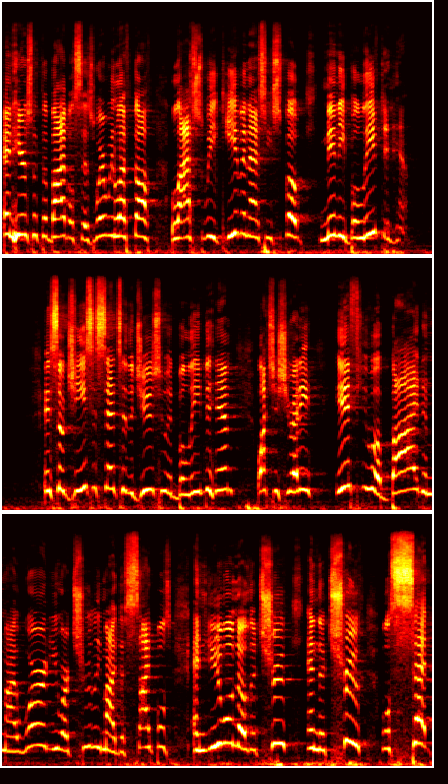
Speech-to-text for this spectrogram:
And here's what the Bible says where we left off last week, even as he spoke, many believed in him. And so Jesus said to the Jews who had believed in him, Watch this, you ready? If you abide in my word, you are truly my disciples, and you will know the truth, and the truth will set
